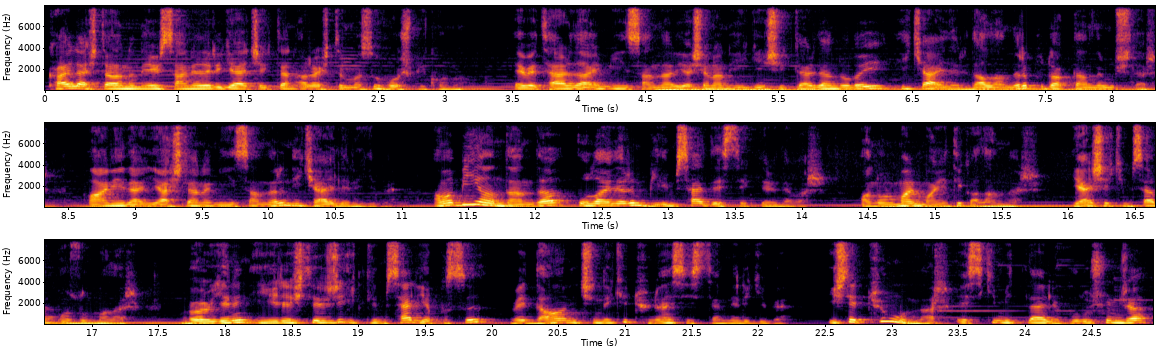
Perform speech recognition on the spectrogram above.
Kaylaş Dağı'nın efsaneleri gerçekten araştırması hoş bir konu. Evet her daim insanlar yaşanan ilginçliklerden dolayı hikayeleri dallandırıp budaklandırmışlar. Aniden yaşlanan insanların hikayeleri gibi. Ama bir yandan da olayların bilimsel destekleri de var. anormal manyetik alanlar, yerçekimsel bozulmalar, bölgenin iyileştirici iklimsel yapısı ve dağın içindeki tünel sistemleri gibi. İşte tüm bunlar eski mitlerle buluşunca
